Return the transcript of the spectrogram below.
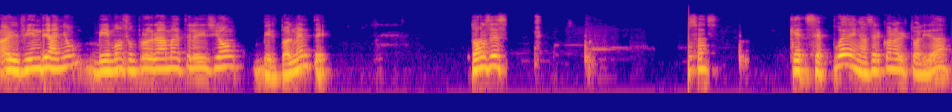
al fin de año vimos un programa de televisión virtualmente. Entonces, cosas que se pueden hacer con la virtualidad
